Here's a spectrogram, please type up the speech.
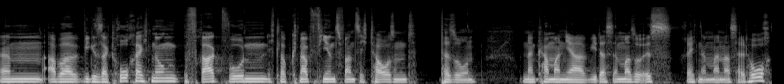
Ähm, aber wie gesagt, Hochrechnung befragt wurden, ich glaube, knapp 24.000 Personen. Und dann kann man ja, wie das immer so ist, rechnet man das halt hoch.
